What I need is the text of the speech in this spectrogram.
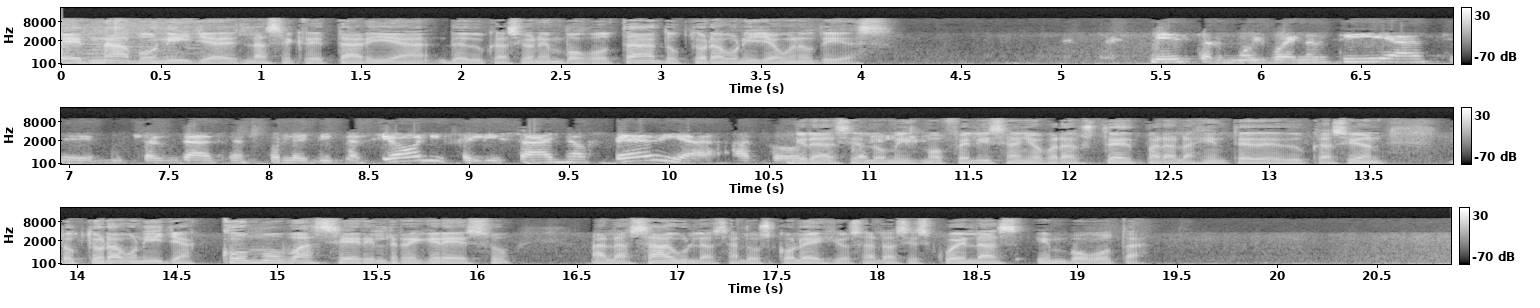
Edna Bonilla es la secretaria de Educación en Bogotá. Doctora Bonilla, buenos días. Néstor, muy buenos días. eh, muchas gracias por la invitación y feliz año a usted y a, a todos. Gracias, lo mismo. Feliz año para usted, para la gente de educación. Doctora Bonilla, ¿cómo va a ser el regreso a las aulas, a los colegios, a las escuelas en Bogotá?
